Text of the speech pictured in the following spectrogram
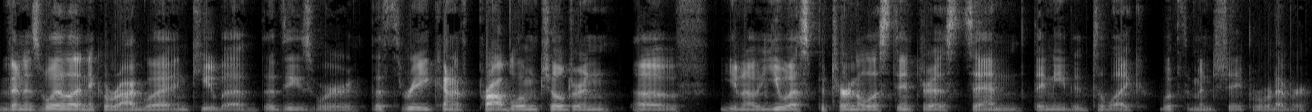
Venezuela, Nicaragua, and Cuba. That these were the three kind of problem children of you know U.S. paternalist interests, and they needed to like whip them into shape or whatever.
